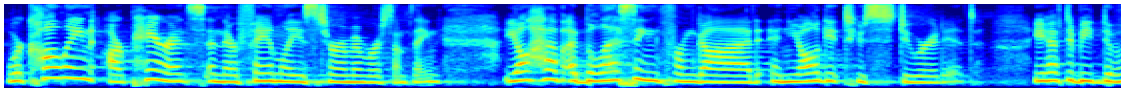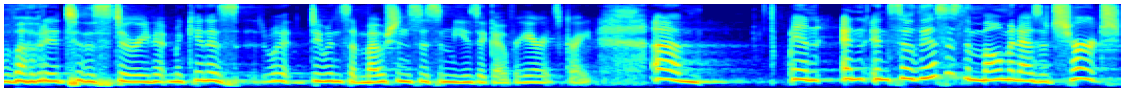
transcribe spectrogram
we're calling our parents and their families to remember something. Y'all have a blessing from god and y'all get to steward it you have to be devoted to the stirring. McKenna's doing some motions to some music over here. It's great. Um, and, and, and so this is the moment as a church,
